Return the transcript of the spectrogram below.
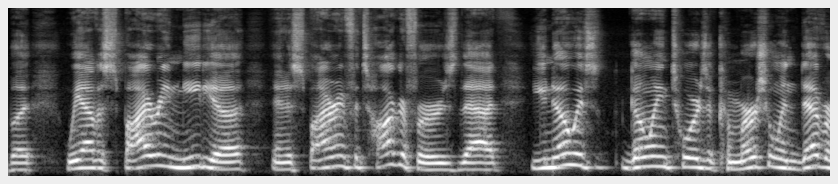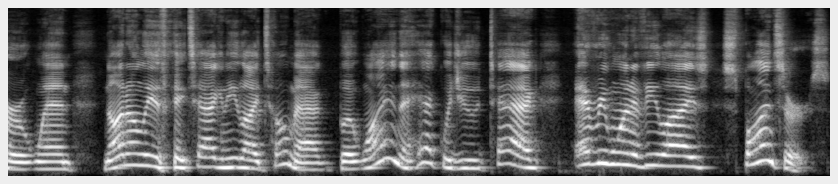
but we have aspiring media and aspiring photographers that you know it's going towards a commercial endeavor when not only they tagging Eli Tomac, but why in the heck would you tag every one of Eli's sponsors?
